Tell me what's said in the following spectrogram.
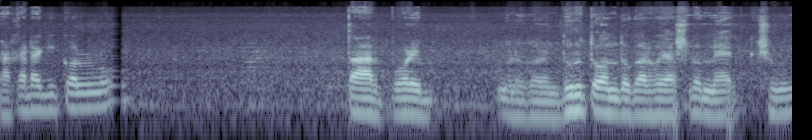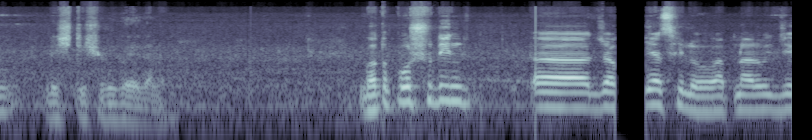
ঢাকাঢাকি করল, তারপরে মনে করেন দ্রুত অন্ধকার হয়ে আসলো, মেঘ শুরু, বৃষ্টি শুরু হয়ে গেল। গত পরশু দিন যখন ইয়া ছিল, আপনার ওই যে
